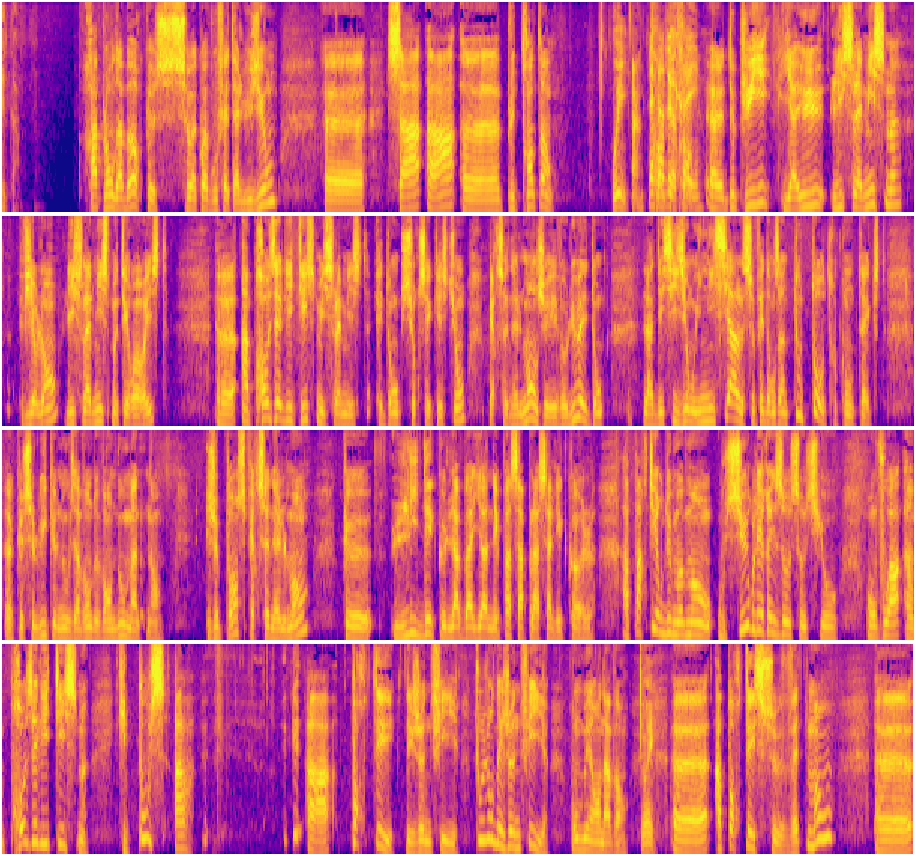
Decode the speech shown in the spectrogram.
Rappelons d'abord que ce à quoi vous faites allusion, euh, ça a euh, plus de 30 ans. Oui. Hein, L'affaire de 34 ans. Creil. Euh, depuis, il y a eu l'islamisme violent, l'islamisme terroriste, euh, un prosélytisme islamiste. Et donc, sur ces questions, personnellement, j'ai évolué. Donc, la décision initiale se fait dans un tout autre contexte euh, que celui que nous avons devant nous maintenant. Je pense personnellement que l'idée que l'abaya n'ait pas sa place à l'école, à partir du moment où sur les réseaux sociaux, on voit un prosélytisme qui pousse à à porter des jeunes filles, toujours des jeunes filles qu'on met en avant, Oui. euh, à porter ce vêtement, euh,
